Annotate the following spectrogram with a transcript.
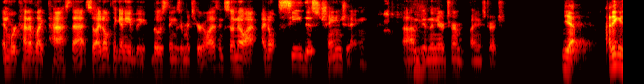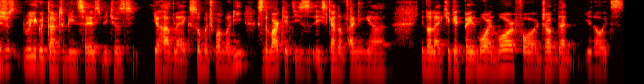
and we're kind of like past that. So I don't think any of the, those things are materializing. So no, I, I don't see this changing um, mm-hmm. in the near term by any stretch. Yeah. I think it's just really good time to be in sales because you have like so much more money because the market is is kind of finding uh you know like you get paid more and more for a job that you know it's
